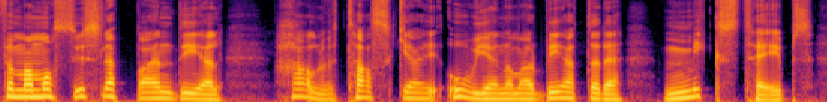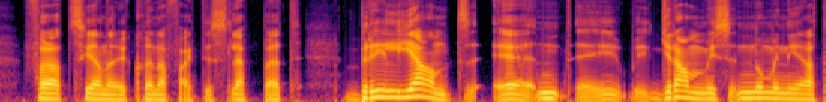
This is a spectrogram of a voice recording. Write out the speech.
för man måste ju släppa en del halvtaskiga, ogenomarbetade mixtapes för att senare kunna faktiskt släppa ett briljant eh, eh, Grammis-nominerat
